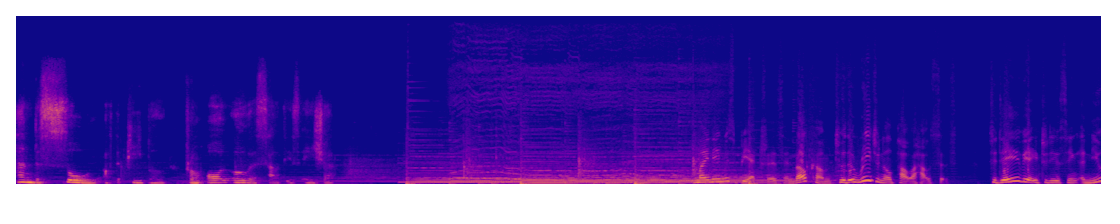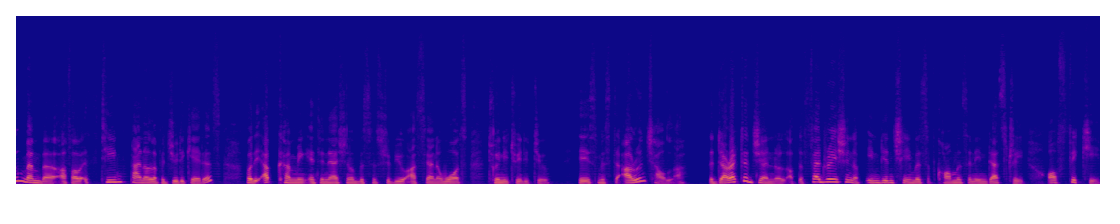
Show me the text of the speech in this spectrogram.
and the soul of the people from all over Southeast Asia. My name is Beatrice, and welcome to the Regional Powerhouses. Today, we are introducing a new member of our esteemed panel of adjudicators for the upcoming International Business Review ASEAN Awards 2022. He is Mr. Arun Chawla, the Director General of the Federation of Indian Chambers of Commerce and Industry, or FICCI.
